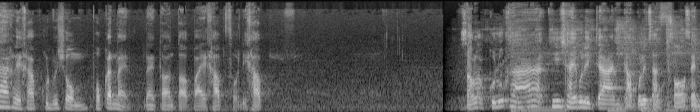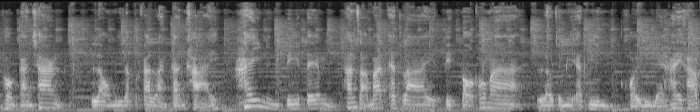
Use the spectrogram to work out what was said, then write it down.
มากๆเลยครับ คุณผู้ชมพบกันใหม่ในตอนต่อไปครับ สวัสดีครับสำหรับคุณลูกค้าที่ใช้บริการกับบริษัทสอแสงทองการช่าง เรามีรับประกันหลังการขายให้ 1 ปีเต็ม ท่านสามารถแอดไลน์ติดต่อเข้ามา เราจะมีแอดมินคอยดูแลให้ครับ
